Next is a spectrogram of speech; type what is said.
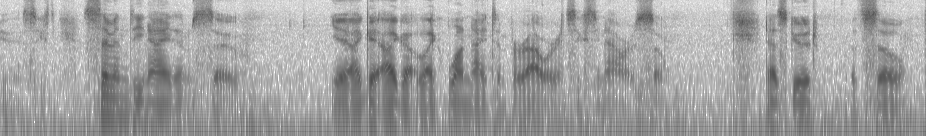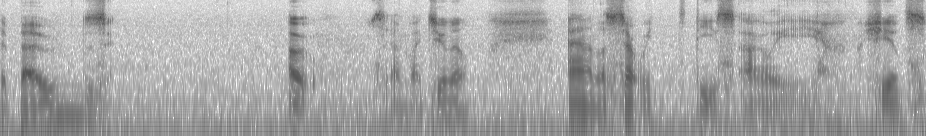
50, 60, 17 items, so yeah, I get I got like one item per hour in 16 hours, so that's good. Let's sell the bones. Oh, 7.2 mil. And let's start with these ugly shields.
